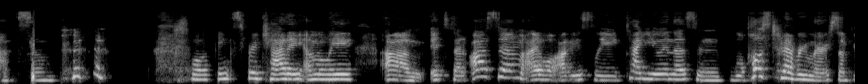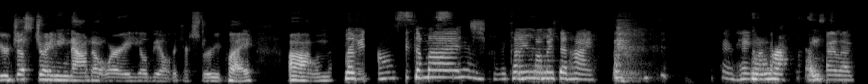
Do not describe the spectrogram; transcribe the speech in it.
Awesome. well, thanks for chatting, Emily. Um, it's been awesome. I will obviously tag you in this and we'll post it everywhere. So if you're just joining now, don't worry, you'll be able to catch the replay. Um, Love you I'll so much. soon. Tell your mom I said hi. okay. Bye. Bye, love.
